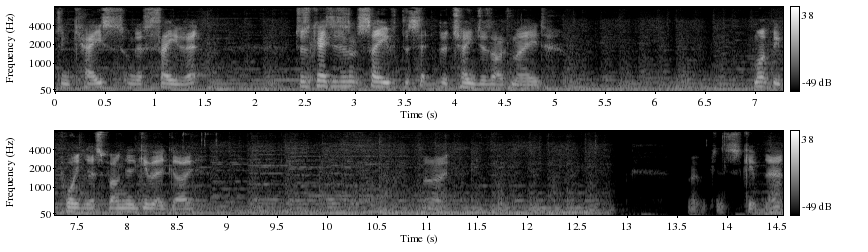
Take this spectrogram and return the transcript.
Just in case, I'm going to save it. Just in case it doesn't save the, the changes I've made. Might be pointless, but I'm going to give it a go. Alright. Right, we can skip that.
